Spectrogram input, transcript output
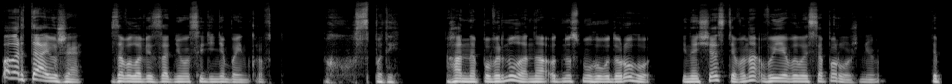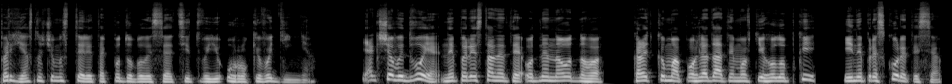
Повертай уже. заволав із заднього сидіння Бейнкрофт. Господи. Ганна повернула на односмугову дорогу, і, на щастя, вона виявилася порожньою. Тепер ясно, чому стелі так подобалися ці твої уроки водіння. Якщо ви двоє не перестанете одне на одного крадькома поглядати, мов ті голубки, і не прискоритися,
